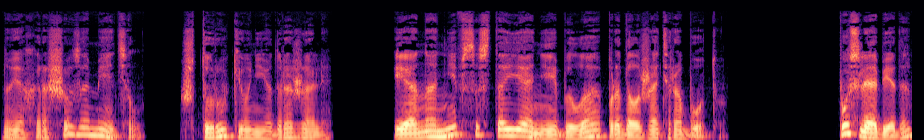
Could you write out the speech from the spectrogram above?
Но я хорошо заметил, что руки у нее дрожали, и она не в состоянии была продолжать работу. После обеда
